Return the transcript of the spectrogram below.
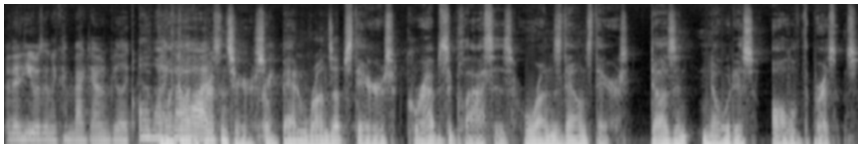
And then he was going to come back down and be like, "Oh my, Oh my god. God, the presents are here. So Ben runs upstairs, grabs the glasses, runs downstairs, doesn't notice all of the presents.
